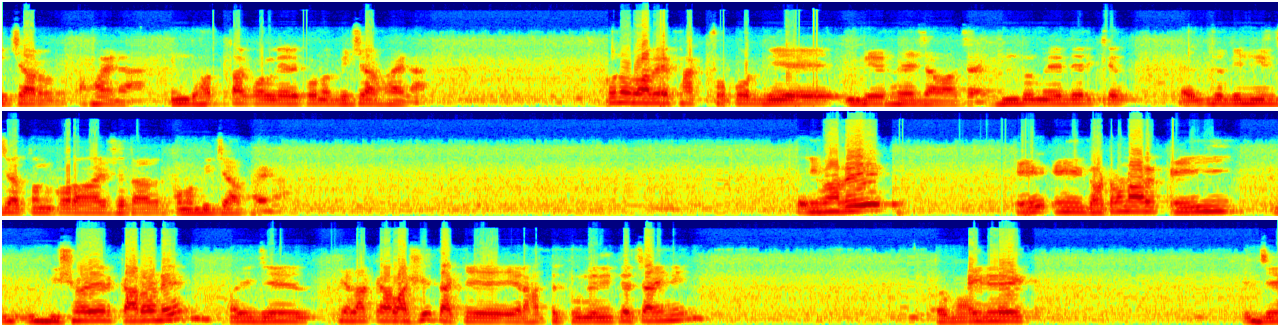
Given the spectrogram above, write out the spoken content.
বিচার হয় না। হিন্দু হত্যা করলে এর কোনো বিচার হয় না। কোনোভাবে ফাঁক ফোকর দিয়ে বের হয়ে যাওয়া যায়। হিন্দু মেয়েদেরকে যদি নির্যাতন করা হয় সেটার কোনো বিচার হয় না। এইভাবে এই এই ঘটনার এই বিষয়ের কারণে ওই যে এলাকাবাসী তাকে এর হাতে তুলে দিতে চায়নি। তো বাইরে যে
